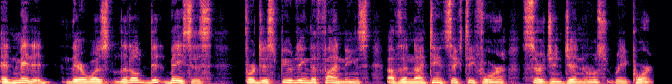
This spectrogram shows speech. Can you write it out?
admitted there was little basis for disputing the findings of the 1964 Surgeon General's report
